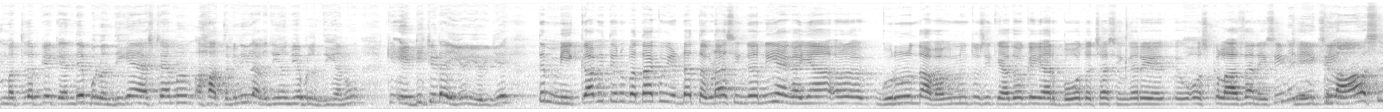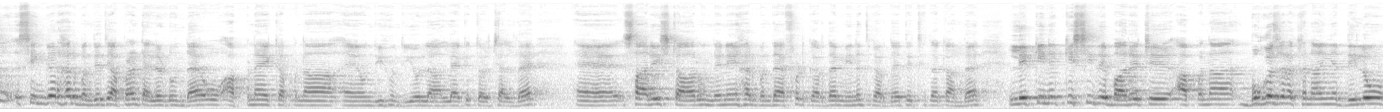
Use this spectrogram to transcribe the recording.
ਮਤਲਬ ਕਿ ਕਹਿੰਦੇ ਬੁਲੰਦੀਆਂ ਇਸ ਟਾਈਮ ਹੱਥ ਵੀ ਨਹੀਂ ਲੱਗਦੀਆਂ ਹੁੰਦੀਆਂ ਬੁਲੰਦੀਆਂ ਨੂੰ ਕਿ ਏਡੀ ਚੜਾਈ ਹੋਈ ਹੋਈ ਏ। ਤੇ ਮੀਕਾ ਵੀ ਤੈਨੂੰ ਪਤਾ ਕੋਈ ਐਡਾ ਤਗੜਾ ਸਿੰਗਰ ਨਹੀਂ ਹੈਗਾ ਜਾਂ ਅ, ਗੁਰੂ ਰੰਧਾਵਾ ਨੂੰ ਤੁਸੀਂ ਕਹਿ ਦੋ ਕਿ ਯਾਰ ਬਹੁਤ ਅੱਛਾ ਸਿੰਗਰ ਹੈ ਉਸ ਕਲਾਸ ਦਾ ਨਹੀਂ ਸੀ? ਠੀਕ ਸੀ? ਕਲਾਸ ਸਿੰਗਰ ਹਰ ਬੰਦੇ ਤੇ ਆਪਣਾ ਟੈਲੈਂਟ ਹੁੰਦਾ ਹੈ ਉਹ ਆਪਣਾ ਇੱਕ ਆਪਣਾ ਐ ਹੁੰਦੀ ਹੁੰਦੀ ਉਹ ਲਾਲ ਲੈ ਕੇ ਤੁਰ ਚੱਲਦਾ ਹੈ। ਸਾਰੇ ਸਟਾਰ ਹੁੰਦੇ ਨੇ ਹਰ ਬੰਦਾ ਐਫਰਟ ਕਰਦਾ ਹੈ ਮਿਹਨਤ ਕਰਦਾ ਹੈ ਤੇ ਇੱਥੇ ਤੱਕ ਆਂਦਾ ਹੈ। ਲੇਕਿਨ ਕਿਸੇ ਦੇ ਬਾਰੇ 'ਚ ਆਪਣਾ ਬੁਗਜ਼ ਰੱਖਣਾ ਜਾਂ ਦਿਲੋਂ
